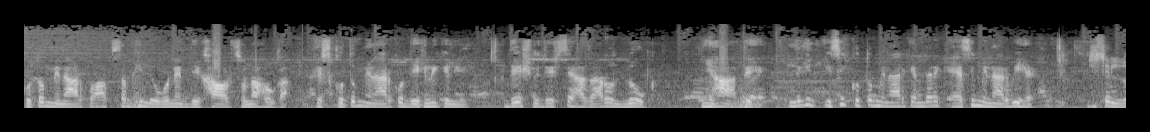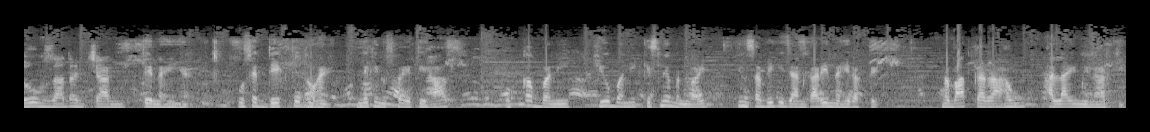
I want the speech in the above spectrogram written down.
कुतुब मीनार तो आप सभी लोगों ने देखा और सुना होगा। इस कुतुब मीनार को देखने के लिए देश विदेश से हज़ारों लोग यहाँ आते हैं। लेकिन इसी कुतुब मीनार के अंदर एक ऐसी मीनार भी है, जिसे लोग ज़्यादा जानते नहीं हैं। उसे देखते तो हैं, लेकिन उसका इतिहास, वो कब बनी, क्यों बनी, किसने बनवाई, इन सभी की जानकारी नहीं रखते। मैं बात कर रहा हूँ अलाई मीनार की।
